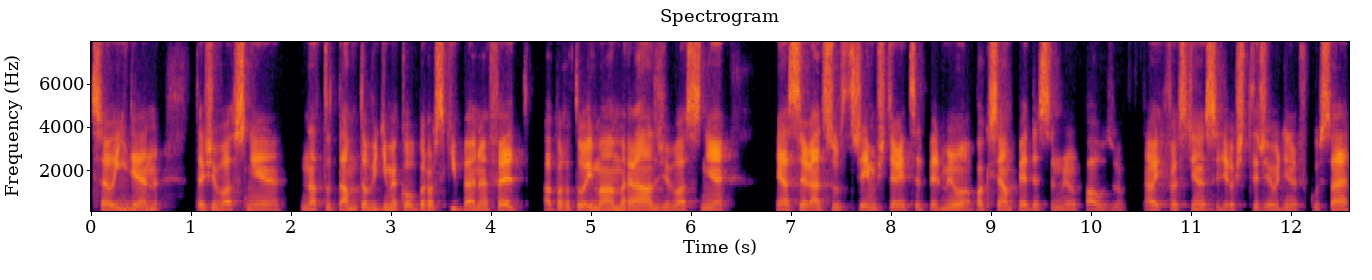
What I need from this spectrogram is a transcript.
celý hmm. den, takže vlastně na to, tam to vidím jako obrovský benefit a proto i mám rád, že vlastně já se rád soustředím 45 minut a pak si dám 5-10 minut pauzu. Abych prostě mhm. neseděl 4 hodiny v kuse.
